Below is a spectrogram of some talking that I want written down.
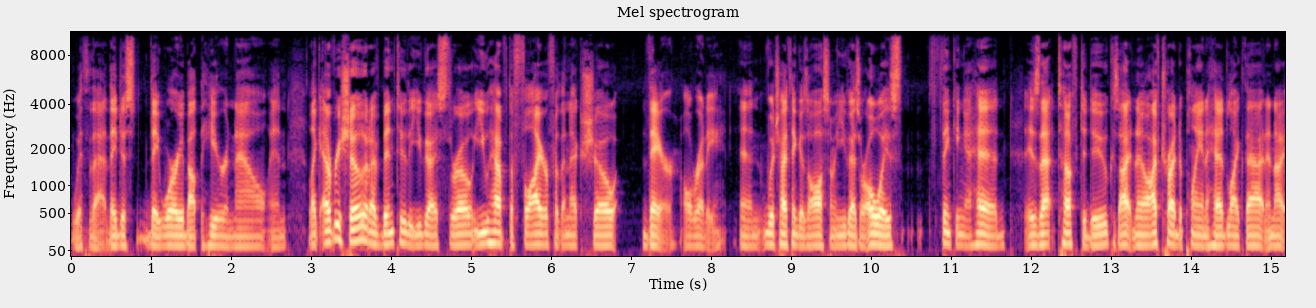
with that. They just they worry about the here and now and like every show that I've been to that you guys throw, you have the flyer for the next show there already, and which I think is awesome. You guys are always thinking ahead. Is that tough to do? Because I know I've tried to plan ahead like that, and I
